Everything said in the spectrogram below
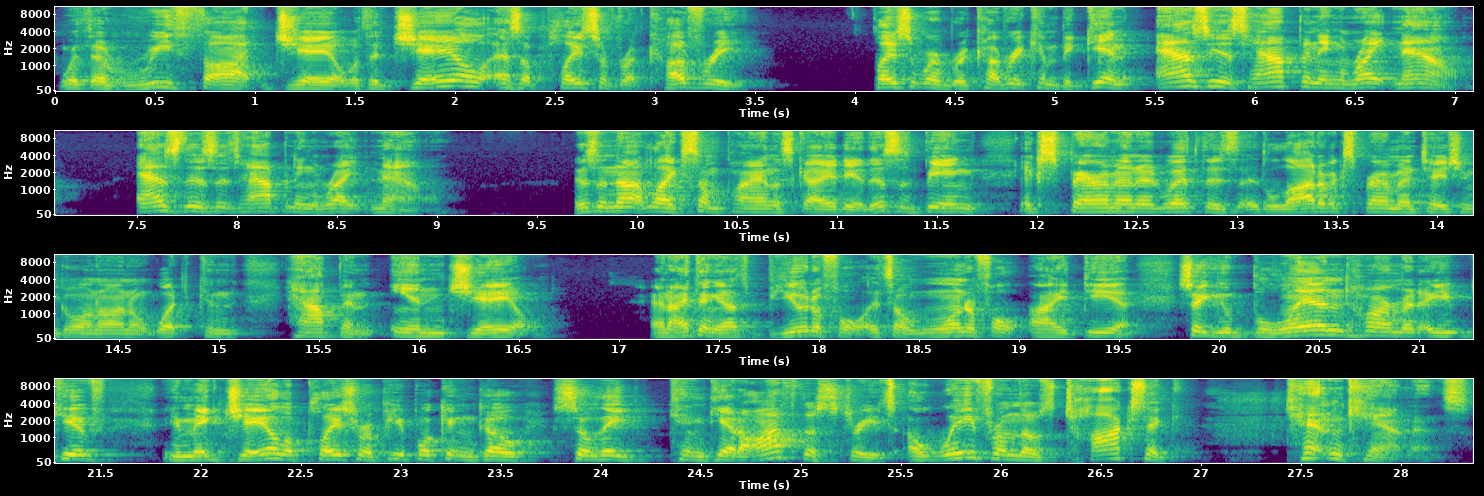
with a rethought jail, with a jail as a place of recovery, place where recovery can begin, as is happening right now, as this is happening right now this is not like some pie in the sky idea. This is being experimented with. There's a lot of experimentation going on on what can happen in jail. And I think that's beautiful. It's a wonderful idea. So you blend harm, you give, you make jail a place where people can go so they can get off the streets, away from those toxic tent encampments,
